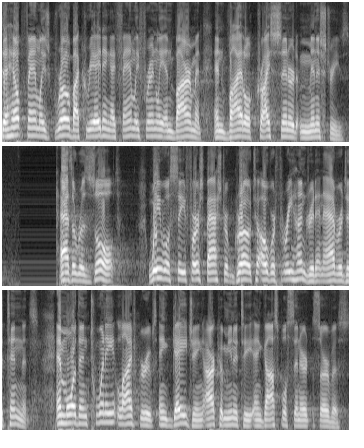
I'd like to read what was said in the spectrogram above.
to help families grow by creating a family friendly environment and vital Christ centered ministries. As a result, we will see First Bastrop grow to over 300 in average attendance and more than 20 life groups engaging our community in gospel centered service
